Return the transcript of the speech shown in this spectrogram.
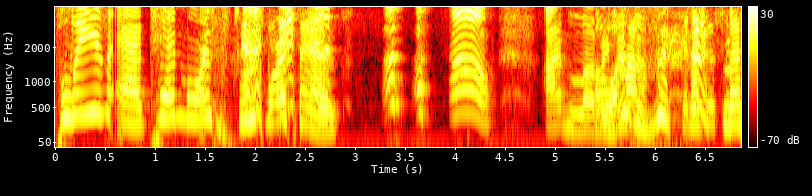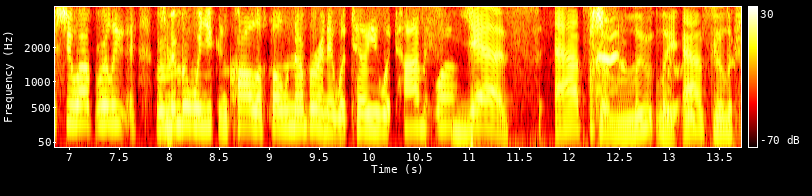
"Please add ten more cents." Ten more cents. Oh, I'm loving Oh, this. how- is can I just mess you up really? Remember when you can call a phone number and it would tell you what time it was? Yes, absolutely, absolutely.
